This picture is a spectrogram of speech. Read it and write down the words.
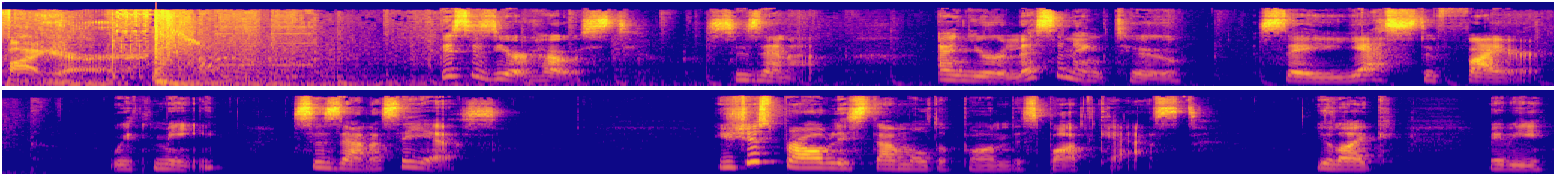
Fire. This is your host, Susanna, and you're listening to Say Yes to Fire with me, Susanna Selles. You just probably stumbled upon this podcast. You like maybe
